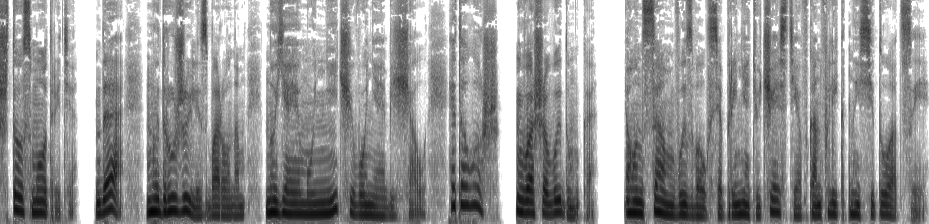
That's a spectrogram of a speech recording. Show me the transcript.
«Что смотрите? Да, мы дружили с бароном, но я ему ничего не обещал. Это ложь, ваша выдумка. Он сам вызвался принять участие в конфликтной ситуации.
